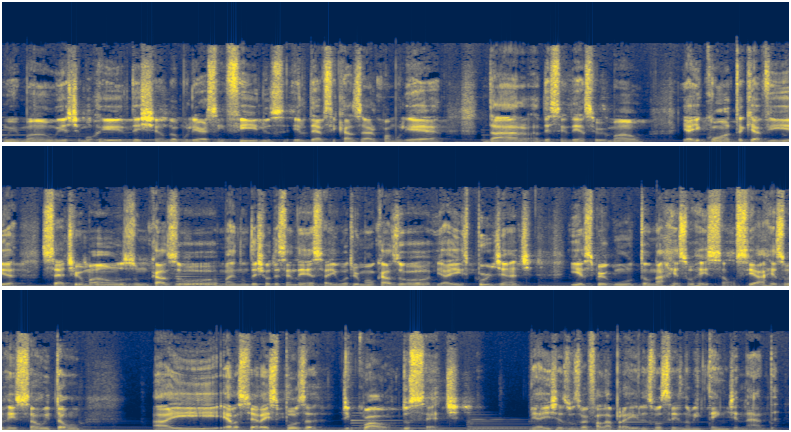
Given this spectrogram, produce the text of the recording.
um irmão e este morrer, deixando a mulher sem filhos, ele deve se casar com a mulher, dar a descendência ao irmão. E aí conta que havia sete irmãos, um casou, mas não deixou descendência, aí o outro irmão casou, e aí por diante. E eles perguntam na ressurreição: se há ressurreição, então aí ela será esposa de qual dos sete? E aí Jesus vai falar para eles: vocês não entendem nada.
